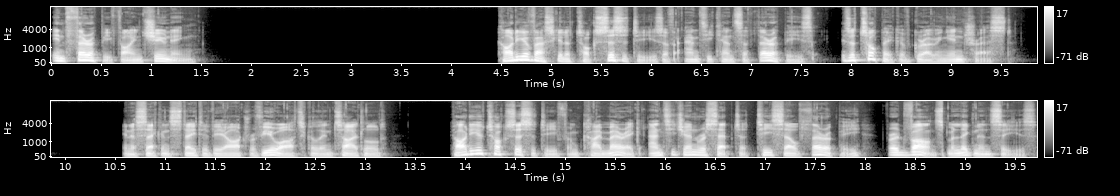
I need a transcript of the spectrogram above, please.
in therapy fine tuning. Cardiovascular toxicities of anti cancer therapies is a topic of growing interest. In a second state of the art review article entitled Cardiotoxicity from Chimeric Antigen Receptor T cell therapy for advanced malignancies.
